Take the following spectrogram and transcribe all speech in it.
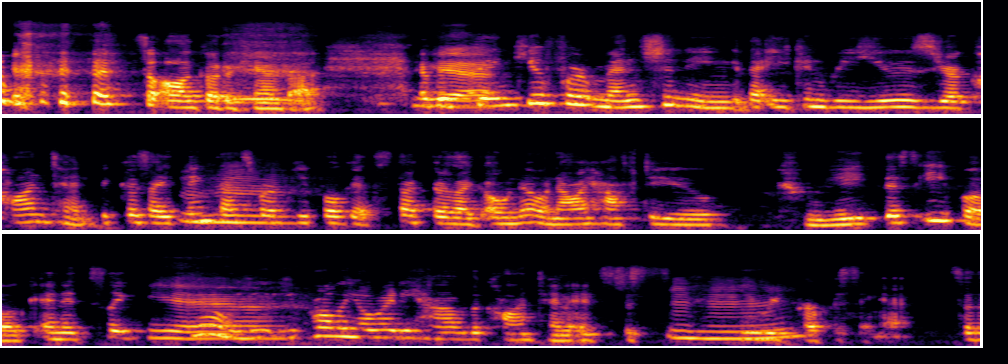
so I'll go to Canva. But yeah. thank you for mentioning that you can reuse your content because I think that's where Mhm. people get stuck. They're like, oh no, now I have to create this ebook. And it's like, no, you, you probably already have the content. It's just you Mhm. repurposing it. So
